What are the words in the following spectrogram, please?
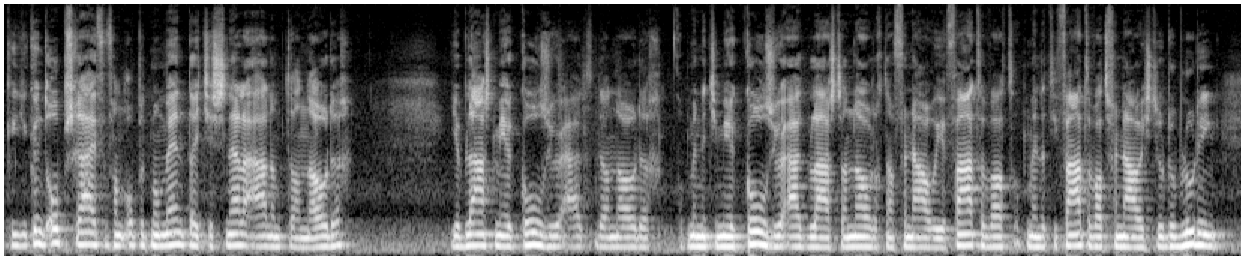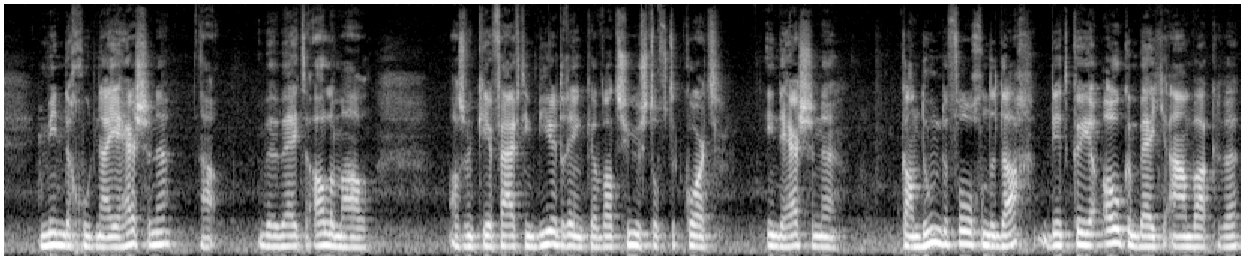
Je kunt opschrijven van op het moment dat je sneller ademt dan nodig. Je blaast meer koolzuur uit dan nodig. Op het moment dat je meer koolzuur uitblaast dan nodig, dan vernauwen je vaten wat. Op het moment dat die vaten wat vernauwen, is de bloeding minder goed naar je hersenen. Nou, we weten allemaal, als we een keer 15 bier drinken, wat zuurstoftekort in de hersenen kan doen de volgende dag. Dit kun je ook een beetje aanwakkeren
